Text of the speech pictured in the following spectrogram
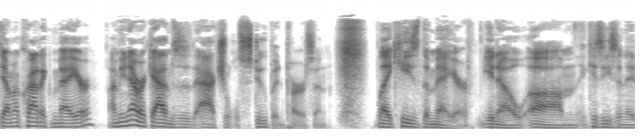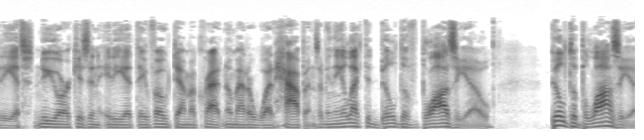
Democratic mayor. I mean, Eric Adams is an actual stupid person. Like he's the mayor, you know, um, because he's an idiot. New York is an idiot. They vote Democrat no matter what happens. I mean, they elected Bill de Blasio, Bill de Blasio,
